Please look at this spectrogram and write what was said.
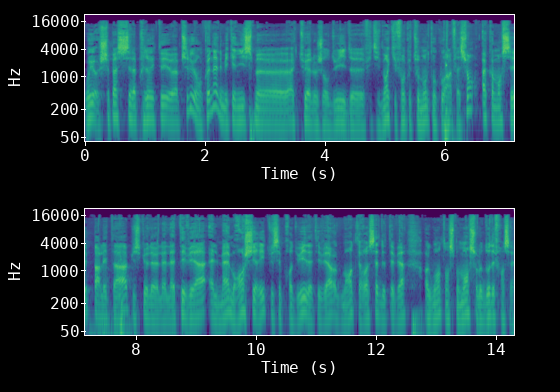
Oui, je ne sais pas si c'est la priorité euh, absolue. On connaît les mécanismes euh, actuels aujourd'hui, effectivement, qui font que tout le monde concourt à l'inflation, à commencer par l'État, puisque la, TVA elle-même renchérit tous ces produits. La TVA augmente, les recettes de TVA augmentent en ce moment sur le dos des Français.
